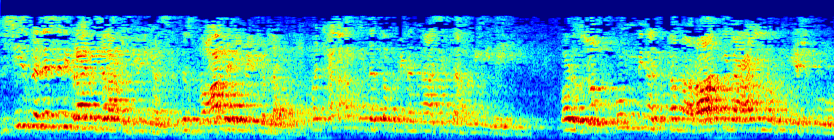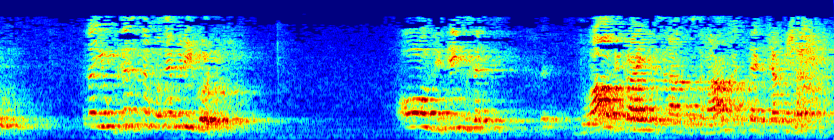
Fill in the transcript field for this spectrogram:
This is the lesson Ibrahim Salam is giving us in this dua that he made to Allah. وَجْعَلْ أَفْئِدَةً مِنَ النَّاسِ تَهْوِي إِلَيْهِ وَارْزُقْهُمْ مِنَ الثَّمَرَاتِ لَعَلَّهُمْ يَشْكُرُونَ so you bless them with every good. All the things that the dua of Ibrahim salam at that juncture.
